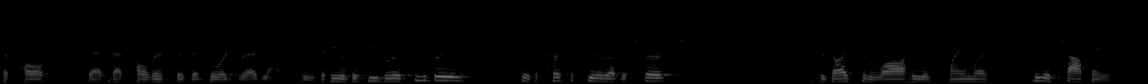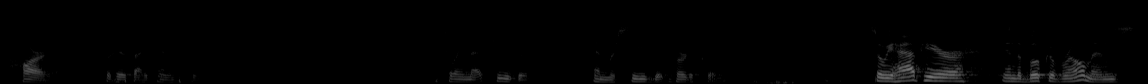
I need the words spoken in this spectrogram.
that Paul, that, that Paul listed that George read last week that he was a Hebrew of Hebrews, he was a persecutor of the church. As regards to the law, he was blameless. He was shopping hard for his identity until he met Jesus and received it vertically. So we have here in the book of Romans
